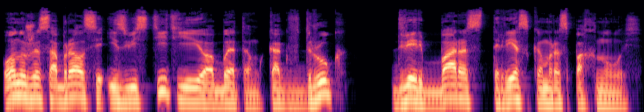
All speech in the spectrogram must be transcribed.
Он уже собрался известить ее об этом, как вдруг дверь бара с треском распахнулась.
